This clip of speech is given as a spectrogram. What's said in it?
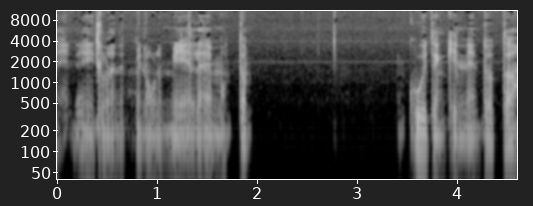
Ei, ei tule nyt minulle mieleen, mutta kuitenkin niin tota,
